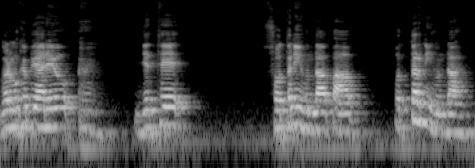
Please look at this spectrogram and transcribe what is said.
ਗੁਰਮੁਖ ਪਿਆਰਿਓ, ਜਿੱਥੇ ਸੁੱਤ ਨਹੀਂ ਹੁੰਦਾ, ਭਾਵ ਪੁੱਤਰ ਨਹੀਂ ਹੁੰਦਾ,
